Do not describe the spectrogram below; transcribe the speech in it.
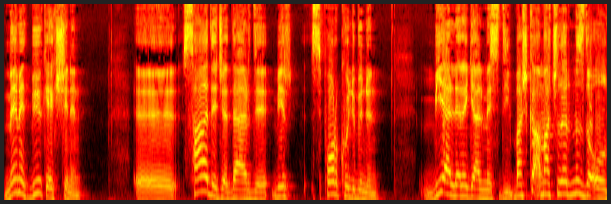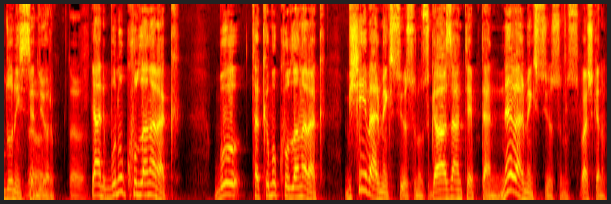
Mehmet Büyükekşi'nin e, sadece derdi bir spor kulübünün bir yerlere gelmesi değil başka amaçlarınız da olduğunu hissediyorum. Doğru, doğru. Yani bunu kullanarak bu takımı kullanarak bir şey vermek istiyorsunuz Gaziantep'ten ne vermek istiyorsunuz başkanım?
